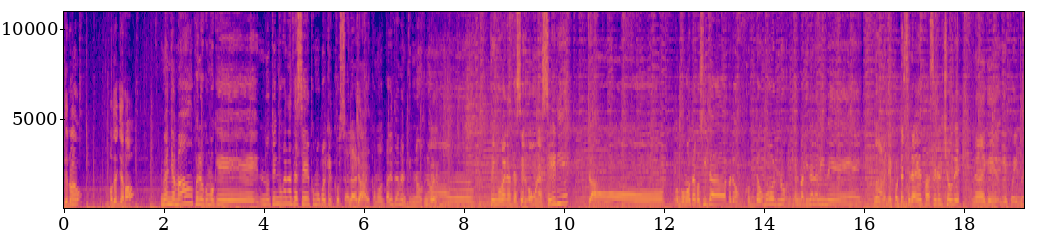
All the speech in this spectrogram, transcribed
¿De nuevo? ¿No te han llamado? Me han llamado, pero como que no tengo ganas de hacer como cualquier cosa, la verdad. Ya. Es como, ¿para qué te voy a mentir? No, no tengo ganas de hacer o una serie Ya. o como otra cosita, pero con poquito humor. No, el matinal a mí me... No, es por tercera vez para hacer el show de... no, que- y después irme-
